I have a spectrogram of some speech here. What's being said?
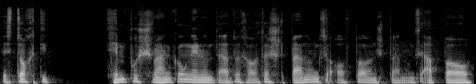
ist doch die Temposchwankungen und dadurch auch der Spannungsaufbau und Spannungsabbau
